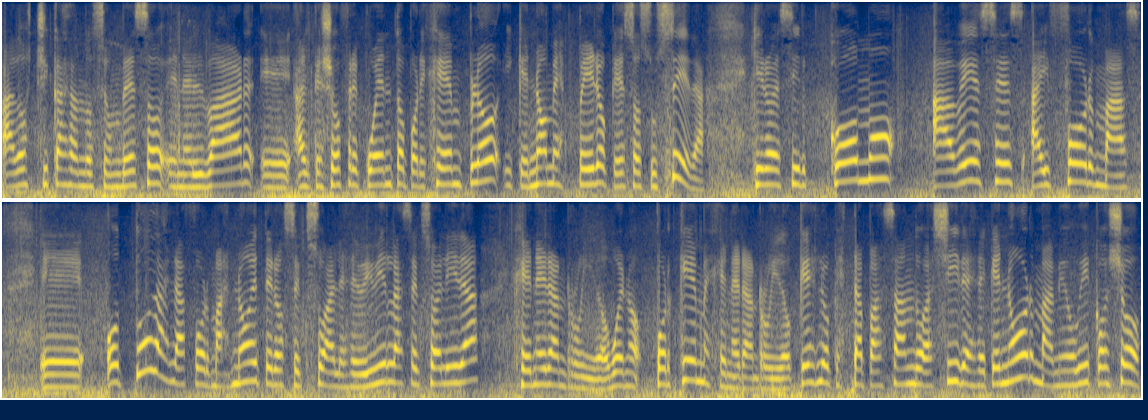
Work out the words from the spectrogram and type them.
a dos chicas dándose un beso en el bar eh, al que yo frecuento, por ejemplo, y que no me espero que eso suceda. Quiero decir, cómo a veces hay formas eh, o todas las formas no heterosexuales de vivir la sexualidad generan ruido. Bueno, ¿por qué me generan ruido? ¿Qué es lo que está pasando allí? ¿Desde qué norma me ubico yo?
